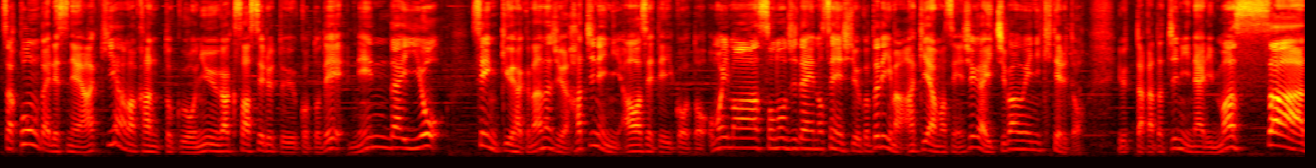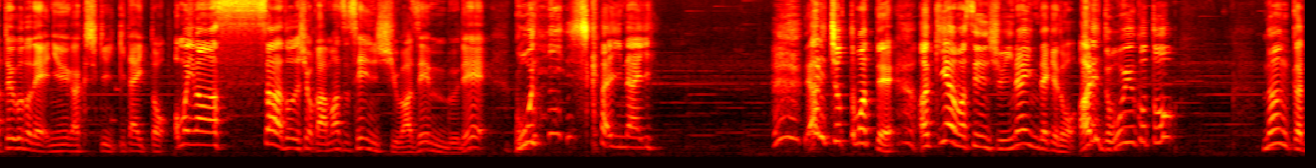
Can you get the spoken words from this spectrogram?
さあ、今回ですね、秋山監督を入学させるということで、年代を1978年に合わせていこうと思います。その時代の選手ということで、今、秋山選手が一番上に来てるといった形になります。さあ、ということで、入学式行きたいと思います。さあ、どうでしょうか？まず選手は全部で5人しかいない。あれ、ちょっと待って。秋山選手いないんだけど。あれ、どういうこと？なんか、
